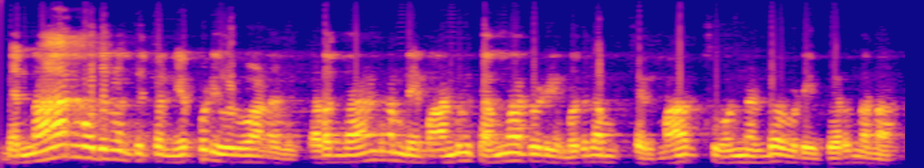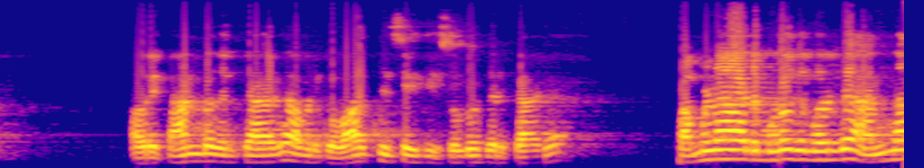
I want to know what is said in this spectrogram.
இந்த நான் முதல்வன் திட்டம் எப்படி உருவானது? கடந்த ஆண்டு நம்முடைய மாண்பு தமிழ்நாட்டுடைய முதலமைச்சர் மார்ச் ஒன்று அன்று அவருடைய பிறந்த நாள். அவரை காண்பதற்காக அவருக்கு வாழ்த்து செய்தி சொல்வதற்காக தமிழ்நாடு முழுவதும் இருந்து அண்ணா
